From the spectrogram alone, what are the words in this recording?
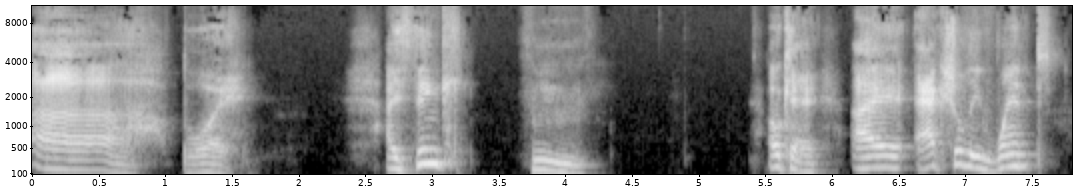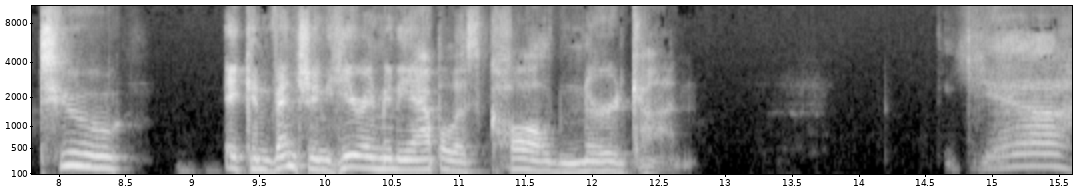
uh boy. I think hmm. Okay, I actually went to a convention here in Minneapolis called NerdCon. Yeah.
